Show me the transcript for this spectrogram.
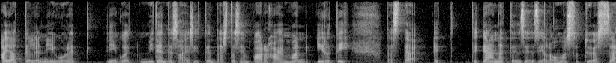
ajattelen, niin kuin, että, niin kuin, että miten te saisitte tästä sen parhaimman irti tästä, että te käännätte sen siellä omassa työssä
